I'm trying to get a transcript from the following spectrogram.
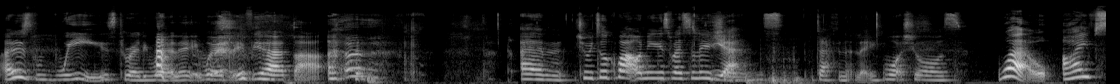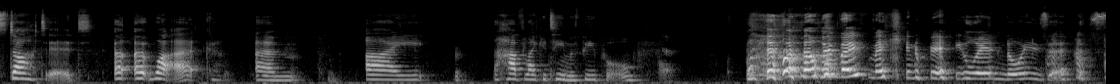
I just wheezed really weirdly, weirdly if you heard that. um, should we talk about our New Year's resolutions? Yeah, definitely. What's yours? Well, I've started at, at work. Um, I have like a team of people. We're both making really weird noises.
